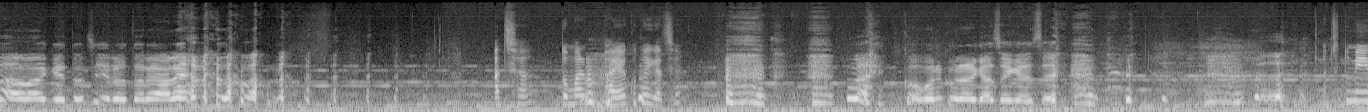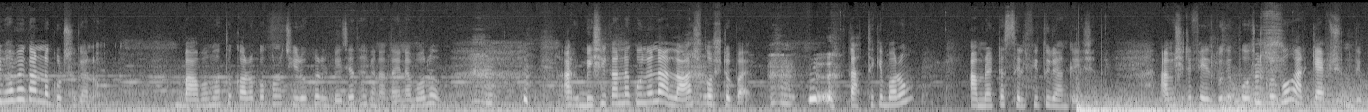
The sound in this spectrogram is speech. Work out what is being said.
বাবাকে তো চিরতরে আরে পেলাম আমরা। আচ্ছা তোমার ভাইয়া কোথায় গেছে? ভাই কবর কুড়ার কাছে গেছে। আচ্ছা তুমি এইভাবে কান্না করছ কেন? বাবা মা তো কারও কখনো চিরকাল বেঁচে থাকে না, তাই না বলো? আর বেশি কান্না করলে না লাশ কষ্ট পায়। তার থেকে বরং আমরা একটা সেলফি তুলি আঙ্কেলের সাথে। আমি সেটা ফেসবুকে পোস্ট করব আর ক্যাপশন দিব।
